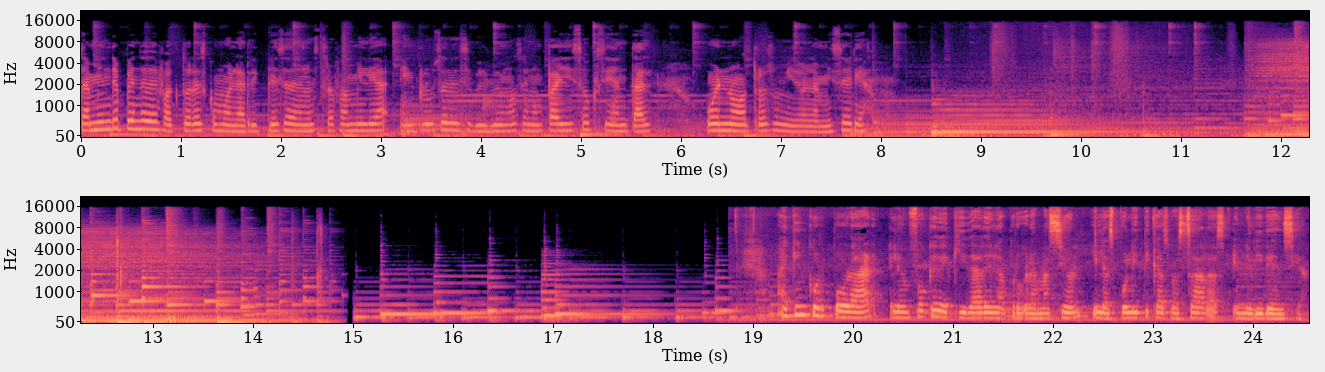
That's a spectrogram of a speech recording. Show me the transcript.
También depende de factores como la riqueza de nuestra familia e incluso de si vivimos en un país occidental o en otro sumido en la miseria. Hay que incorporar el enfoque de equidad en la programación y las políticas basadas en evidencia.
